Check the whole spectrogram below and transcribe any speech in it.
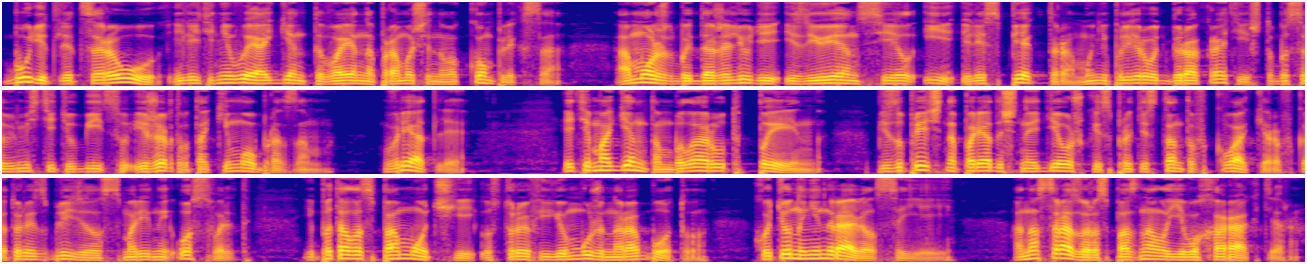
Будет ли ЦРУ или теневые агенты военно-промышленного комплекса, а может быть даже люди из UNCLE или Спектра манипулировать бюрократией, чтобы совместить убийцу и жертву таким образом? Вряд ли. Этим агентом была Рут Пейн, безупречно порядочная девушка из протестантов-квакеров, которая сблизилась с Мариной Освальд и пыталась помочь ей, устроив ее мужа на работу, хоть он и не нравился ей. Она сразу распознала его характер.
